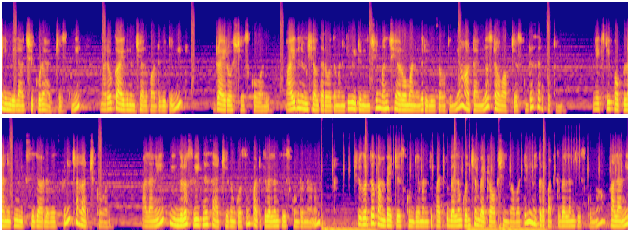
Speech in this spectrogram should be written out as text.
ఎనిమిది ఇలాచి కూడా యాడ్ చేసుకుని మరొక ఐదు నిమిషాల పాటు వీటిని డ్రై రోస్ట్ చేసుకోవాలి. ఐదు నిమిషాల తర్వాత మనకి వీటి నుంచి మంచి అరోమా అనేది రిలీజ్ అవుతుంది. ఆ టైంలో స్టవ్ ఆఫ్ చేసుకుంటే సరిపోతుంది. నెక్స్ట్ ఈ పప్పులన్నిటిని మిక్సీ జార్లో వేసుకుని చల్లార్చుకోవాలి. అలానే ఇందులో స్వీట్నెస్ యాడ్ చేయడం కోసం పటికి బెల్లం తీసుకుంటున్నాను. షుగర్తో కంపేర్ చేసుకుంటే మనకి పటికి బెల్లం కొంచెం బెటర్ ఆప్షన్ కాబట్టి నేను ఇక్కడ పటికి బెల్లం తీసుకున్నా. అలానే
